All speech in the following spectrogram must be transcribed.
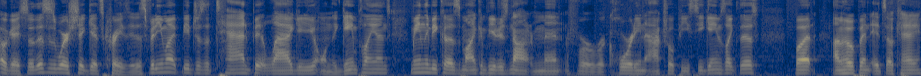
Okay, so this is where shit gets crazy. This video might be just a tad bit laggy on the game plans, mainly because my computer's not meant for recording actual PC games like this, but I'm hoping it's okay.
